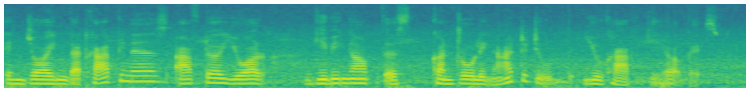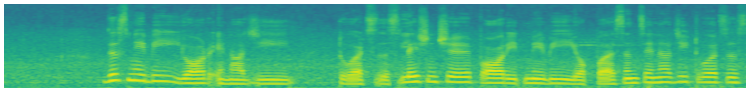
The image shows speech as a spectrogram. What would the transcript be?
enjoying that happiness after you are giving up this controlling attitude you have here guys. This may be your energy towards this relationship or it may be your person's energy towards this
